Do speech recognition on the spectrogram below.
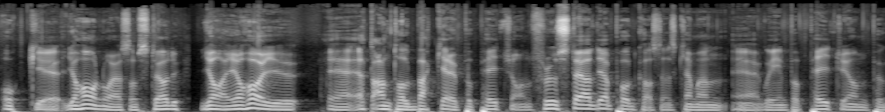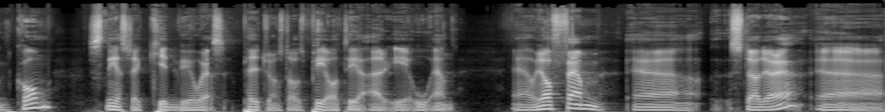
Och eh, jag har några som stödjer. Ja, jag har ju eh, ett antal backare på Patreon. För att stödja podcasten så kan man eh, gå in på patreon.com snedstreck KidVHS Patreon stavas P-A-T-R-E-O-N. Eh, och jag har fem eh, stödjare. Eh,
